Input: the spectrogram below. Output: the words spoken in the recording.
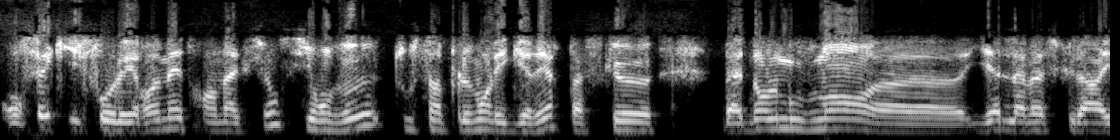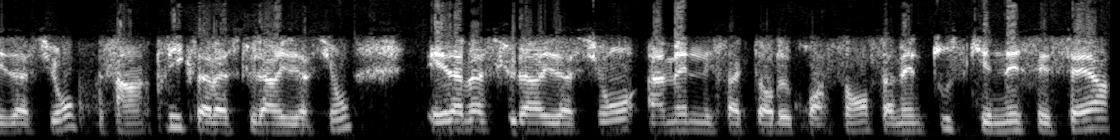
on sait qu'il faut les remettre en action si on veut tout simplement les guérir, parce que bah, dans le mouvement, euh, il y a de la vascularisation, ça implique la vascularisation, et la vascularisation amène les facteurs de croissance, amène tout ce qui est nécessaire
